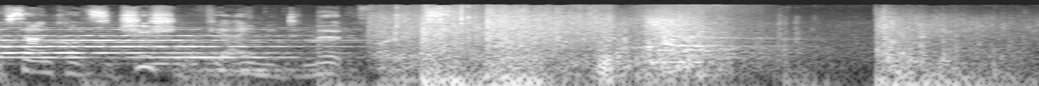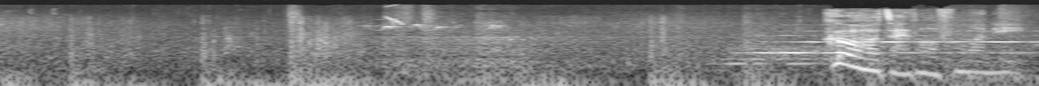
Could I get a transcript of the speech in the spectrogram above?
Of sound constitution if you're aiming to murder folks. God, I love money.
